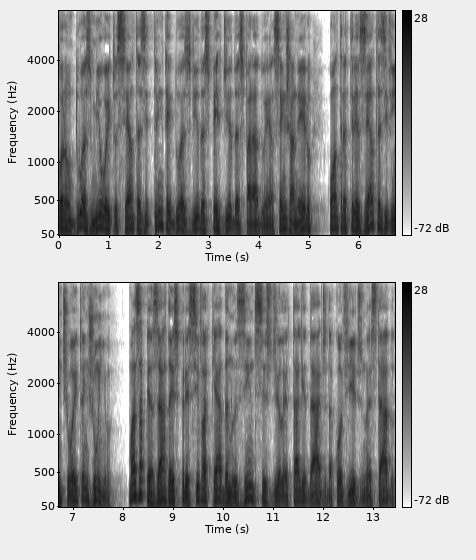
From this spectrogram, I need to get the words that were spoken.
foram 2.832 vidas perdidas para a doença em janeiro contra 328 em junho. Mas apesar da expressiva queda nos índices de letalidade da Covid no estado,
